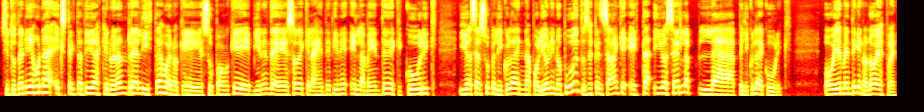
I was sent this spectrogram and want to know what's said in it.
Si tú tenías unas expectativas que no eran realistas, bueno, que supongo que vienen de eso, de que la gente tiene en la mente de que Kubrick iba a hacer su película de Napoleón y no pudo, entonces pensaban que esta iba a ser la, la película de Kubrick. Obviamente que no lo es, pues.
